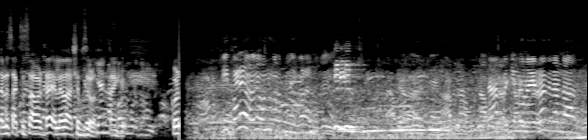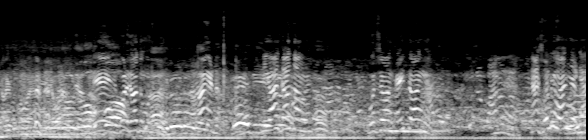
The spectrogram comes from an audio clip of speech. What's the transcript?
നല്ല സക്സസ് ആവട്ടെ എല്ലാ ആശംസകളും താങ്ക് യു நீ பரவ அதெல்லாம் ஒன்றும் குழப்பம் இல்லை வரேன் நாற்பத்தி மூணாயிரம் ரூபா தான்டா ஏய் ஒரு கவுத்து வாங்கட்டா நீ வாங்க கவுத்து வாங்க ஒரு சில வாங்க கைத்து வாங்க நான் சொல்லி வாங்கடா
